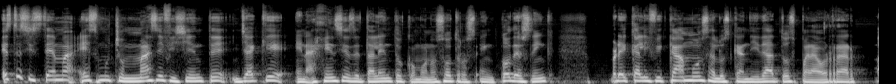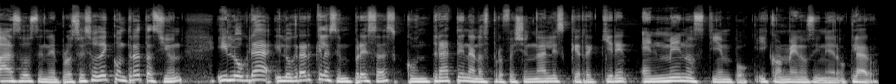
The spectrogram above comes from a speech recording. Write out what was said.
Este sistema es mucho más eficiente ya que en agencias de talento como nosotros en Coderslink precalificamos a los candidatos para ahorrar pasos en el proceso de contratación y lograr, y lograr que las empresas contraten a los profesionales que requieren en menos tiempo y con menos dinero, claro,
